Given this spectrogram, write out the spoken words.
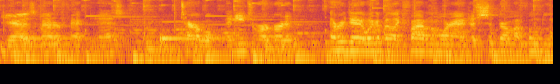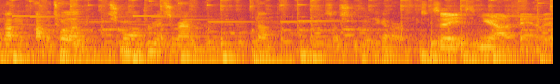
Yeah, as a matter of fact, it has. Terrible. They need to revert it. Every day I wake up at like 5 in the morning and I just sit there on my phone doing nothing on the toilet, scrolling through Instagram. None. So stupid. So you're not a fan of it?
